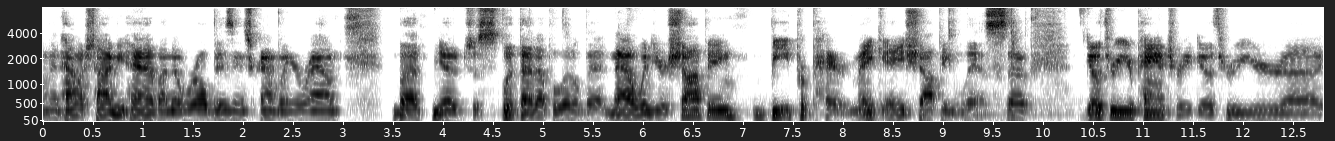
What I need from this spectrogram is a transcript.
and how much time you have. I know we're all busy and scrambling around, but you know, just split that up a little bit. Now, when you're shopping, be prepared. Make a shopping list. So, go through your pantry, go through your uh,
